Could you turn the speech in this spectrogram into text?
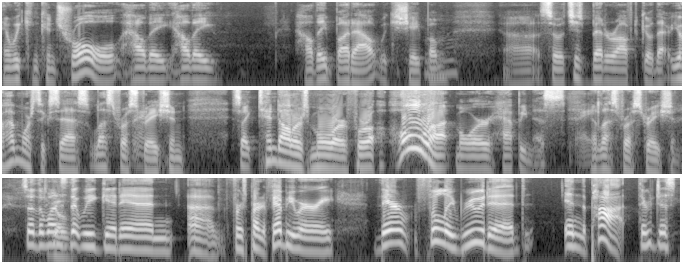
and we can control how they how they how they bud out. We can shape them. Mm-hmm. Uh, so it's just better off to go that. You'll have more success, less frustration. It's like ten dollars more for a whole lot more happiness and less frustration. So the ones go- that we get in um, first part of February, they're fully rooted in the pot. They're just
